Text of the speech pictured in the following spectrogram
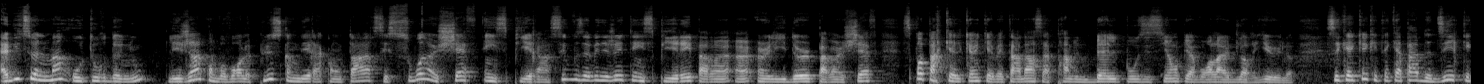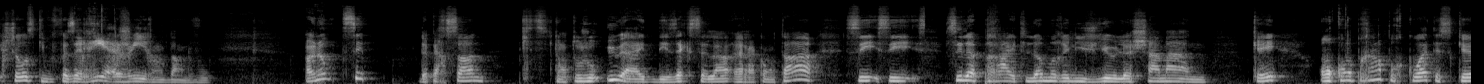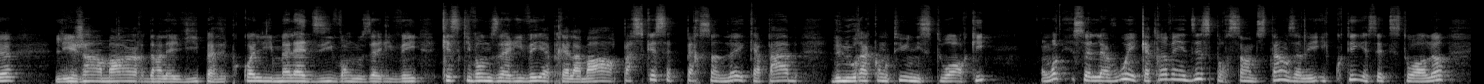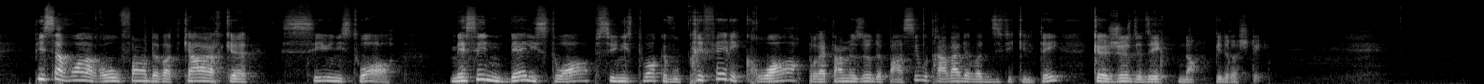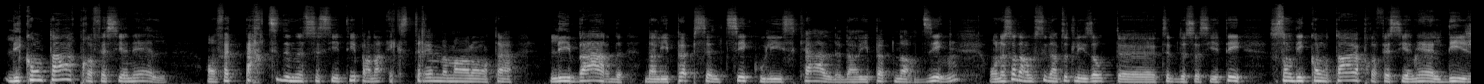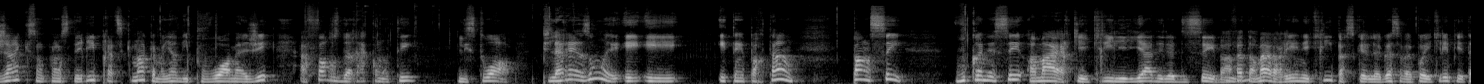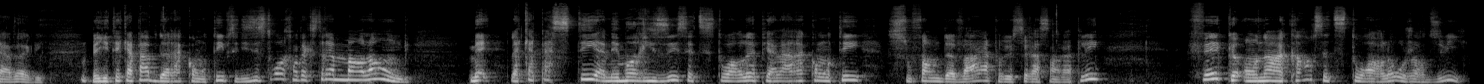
habituellement, autour de nous, les gens qu'on va voir le plus comme des raconteurs, c'est soit un chef inspirant. Si vous avez déjà été inspiré par un, leader, par un chef, c'est pas par quelqu'un qui avait tendance à prendre une belle position puis avoir l'air glorieux. C'est quelqu'un qui était capable de dire quelque chose qui vous faisait réagir en dedans de vous. Un autre type de personnes qui, ont toujours eu à être des excellents raconteurs, c'est le prêtre, l'homme religieux, le chaman. OK? On comprend pourquoi est-ce que les gens meurent dans la vie, pourquoi les maladies vont nous arriver, qu'est-ce qui va nous arriver après la mort, parce que cette personne-là est capable de nous raconter une histoire qui, on va bien se l'avouer, 90% du temps, vous allez écouter cette histoire-là, puis savoir au fond de votre cœur que c'est une histoire. Mais c'est une belle histoire, puis c'est une histoire que vous préférez croire pour être en mesure de passer au travers de votre difficulté que juste de dire non, puis de rejeter. Les conteurs professionnels ont fait partie de notre société pendant extrêmement longtemps. Les bardes dans les peuples celtiques ou les scaldes dans les peuples nordiques. On a ça dans- aussi dans tous les autres euh, types de sociétés. Ce sont des conteurs professionnels, des gens qui sont considérés pratiquement comme ayant des pouvoirs magiques à force de raconter l'histoire. Puis la raison est, est- est- est importante. Pensez, vous connaissez Homère qui écrit l'Iliade et l'Odyssée. Ben, en fait, Homère n'a rien écrit parce que le gars ne savait pas écrire et il était aveugle. Mais il était capable de raconter. puis des histoires sont extrêmement longues. Mais la capacité à mémoriser cette histoire-là puis à la raconter sous forme de vers pour réussir à s'en rappeler fait qu'on a encore cette histoire-là aujourd'hui.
